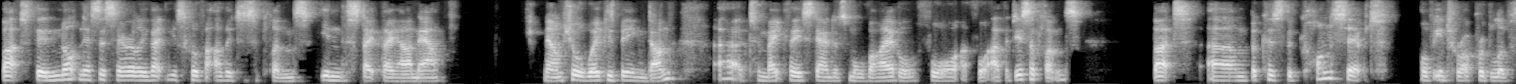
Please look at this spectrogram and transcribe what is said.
but they're not necessarily that useful for other disciplines in the state they are now. Now, I'm sure work is being done uh, to make these standards more viable for, for other disciplines, but um, because the concept of interoperable, of,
